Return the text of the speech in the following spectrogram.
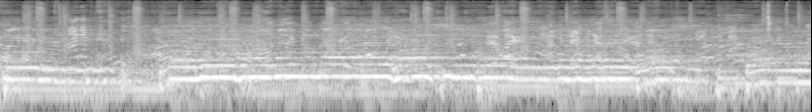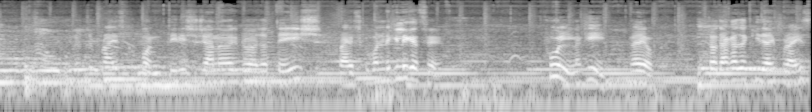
price coupon, তিরিশে জানুয়ারি দু হাজার তেইশ প্রাইস কুপনটা কি লিখেছে? ফুল নাকি? যাই হোক, তো দেখা যাক কি যায় প্রাইস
